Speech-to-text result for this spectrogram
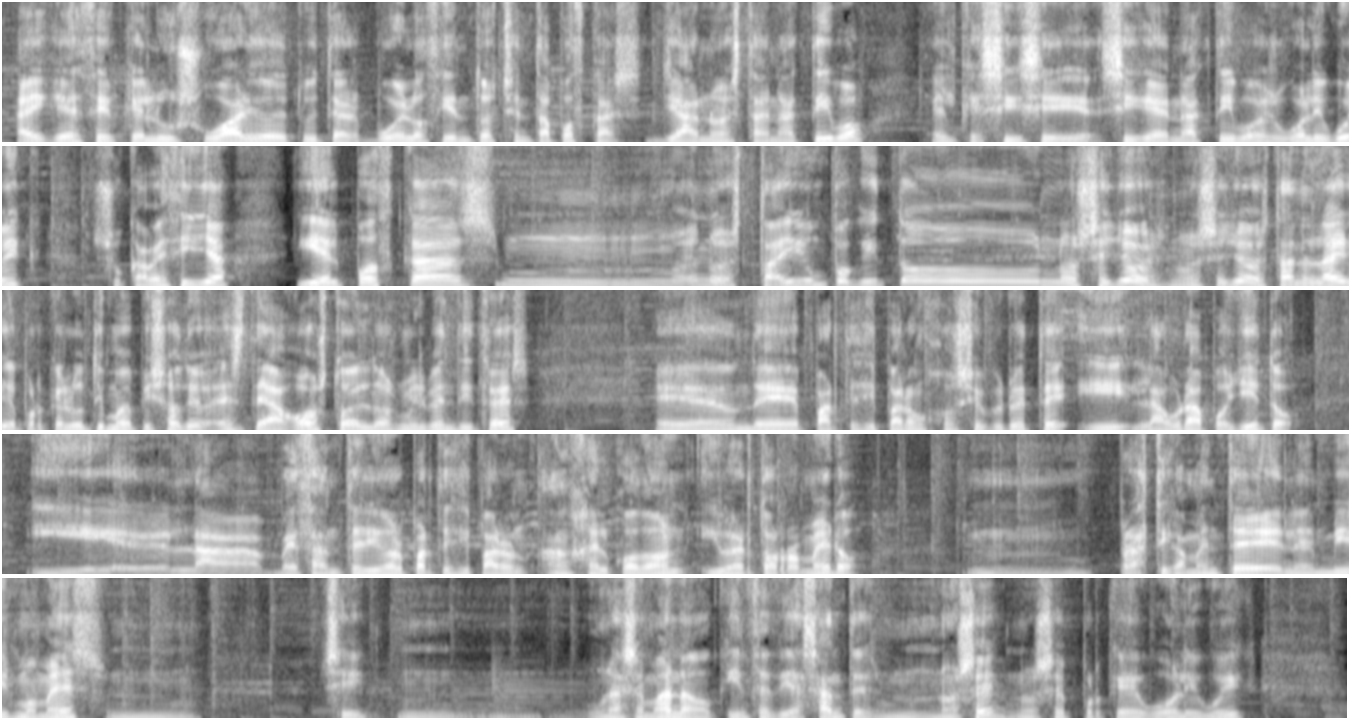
Hay que decir que el usuario de Twitter vuelo 180 podcast ya no está en activo. El que sí, sigue en activo es Wally Week, su cabecilla, y el podcast, mm, bueno, está ahí un poquito, no sé yo, no sé yo, está en el aire, porque el último episodio es de agosto del 2023, eh, donde participaron José Piruete y Laura Pollito. Y eh, la vez anterior participaron Ángel Codón y Berto Romero, mm, prácticamente en el mismo mes. Mm, sí, mm, una semana o 15 días antes. No sé, no sé por qué Wally Week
